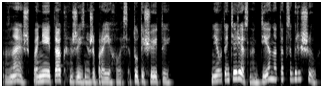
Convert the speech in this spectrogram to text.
Знаешь, по ней и так жизнь уже проехалась, а тут еще и ты. Мне вот интересно, где она так согрешила?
